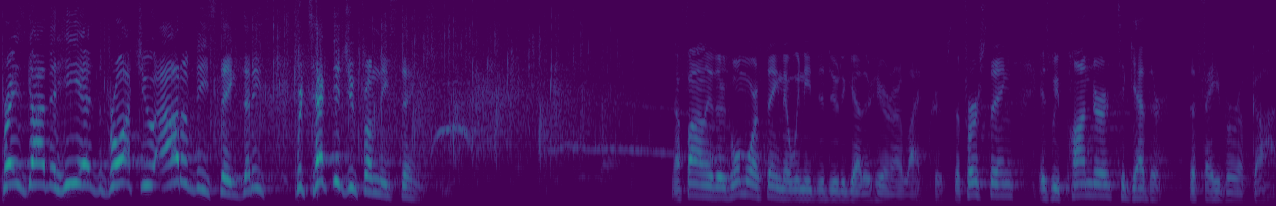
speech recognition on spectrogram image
Praise God that He has brought you out of these things, that He's protected protected you from these things. Now, finally, there's one more thing that we need to do together here in our life groups. The first thing is we ponder together the favor of God.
